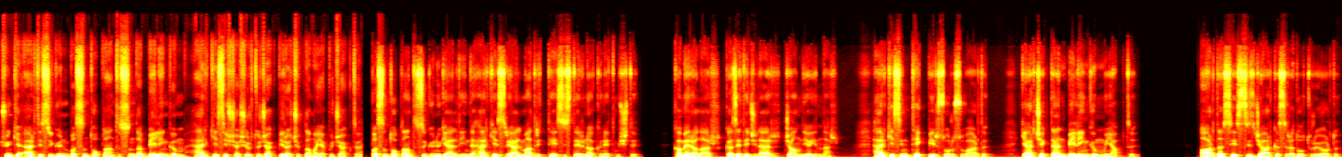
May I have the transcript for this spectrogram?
Çünkü ertesi gün basın toplantısında Bellingham herkesi şaşırtacak bir açıklama yapacaktı. Basın toplantısı günü geldiğinde herkes Real Madrid tesislerine akın etmişti. Kameralar, gazeteciler, canlı yayınlar. Herkesin tek bir sorusu vardı. Gerçekten Bellingham mı yaptı? Arda sessizce arka sırada oturuyordu.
